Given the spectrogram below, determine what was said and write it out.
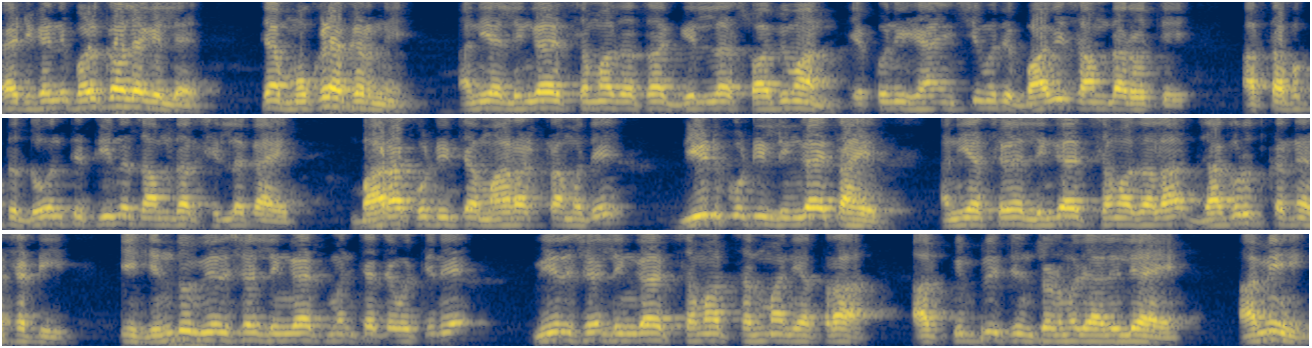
काही ठिकाणी बळकावल्या गेल्या आहेत त्या मोकळ्या करणे. आणि या लिंगायत समाजाचा गेलेला स्वाभिमान एकोणीसशे ऐंशी मध्ये बावीस आमदार होते. आता फक्त दोन ते तीनच आमदार शिल्लक आहेत. बारा कोटीच्या महाराष्ट्रामध्ये दीड कोटी लिंगायत आहेत. आणि या सगळ्या लिंगायत समाजाला जागृत करण्यासाठी ही हिंदू वीरशैव लिंगायत मंचाच्या वतीने वीरशैव लिंगायत समाज सन्मान यात्रा आज पिंपरी चिंचवडमध्ये आलेली आहे. आम्ही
